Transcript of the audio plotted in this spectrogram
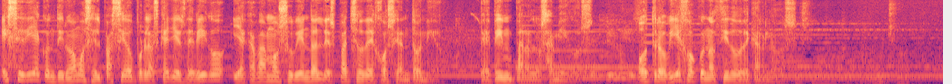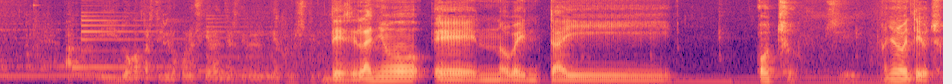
ese día continuamos el paseo por las calles de Vigo y acabamos subiendo al despacho de José Antonio. Pepín para los amigos. Otro viejo conocido de Carlos. Desde el año 98. Eh, año 98.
